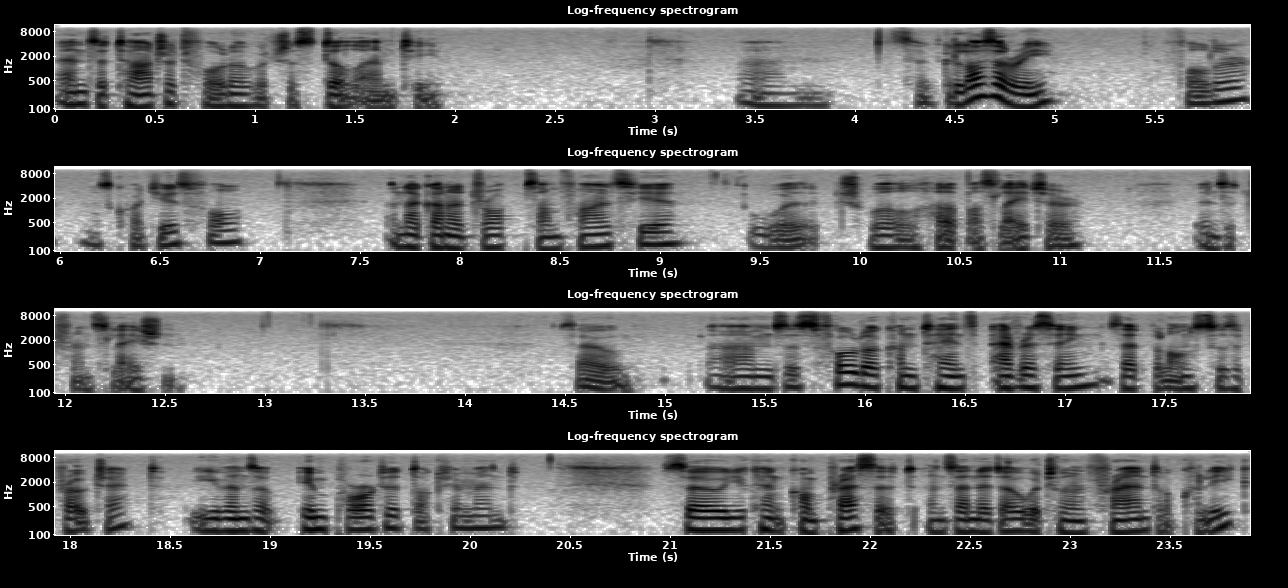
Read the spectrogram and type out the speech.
and the target folder which is still empty. Um, the glossary folder is quite useful and I'm gonna drop some files here which will help us later in the translation. So um, this folder contains everything that belongs to the project, even the imported document. So you can compress it and send it over to a friend or colleague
